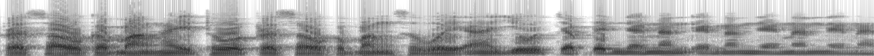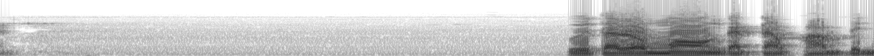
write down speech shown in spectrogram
พระเสากำลังให้โทษ พระเสากำลังสวยอายุจะเป็นอย่างนั้นอย่างนั้นอย่างนั้นอย่างนั้นคือถ้าเรามองกันตามความเป็น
